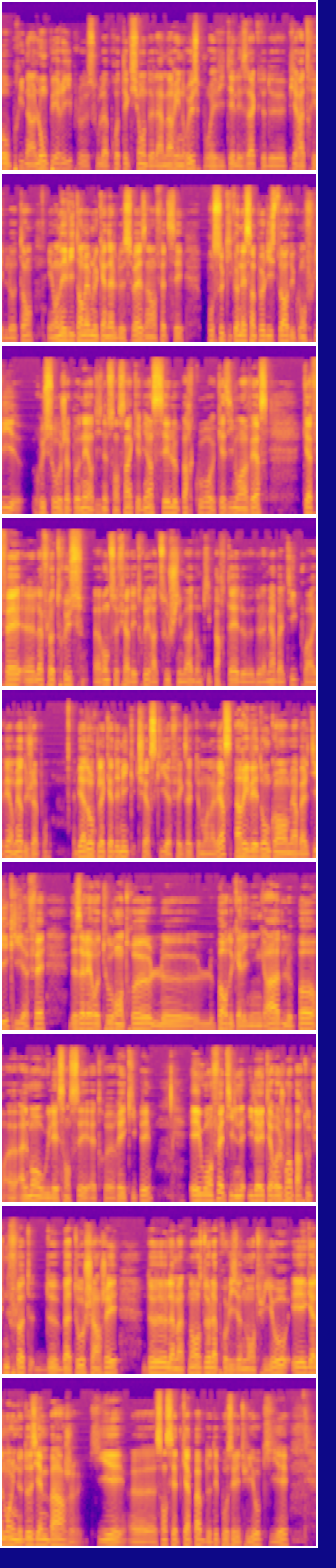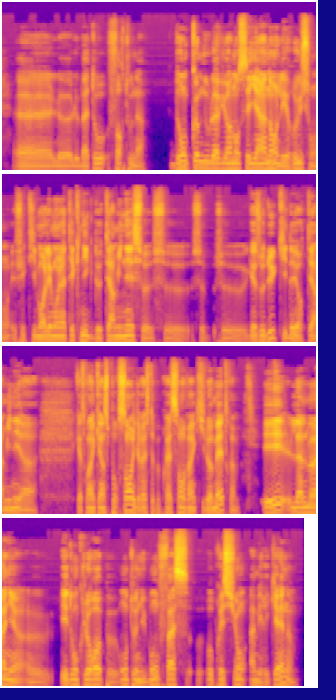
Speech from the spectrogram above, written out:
au prix d'un long périple sous la protection de la marine russe pour éviter les actes de piraterie de l'OTAN et en évitant même le canal de Suez. Hein, en fait, c'est pour ceux qui connaissent un peu l'histoire du conflit russo-japonais en 1905, eh bien, c'est le parcours quasiment inverse qu'a fait euh, la flotte russe avant de se faire détruire à Tsushima, donc qui partait de, de la mer Baltique pour arriver en mer du Japon. Eh bien donc l'académique Tchersky a fait exactement l'inverse. Arrivé donc en mer Baltique, qui a fait des allers-retours entre le, port de Kaliningrad, le port euh, allemand où il est censé être rééquipé, et où en fait il, a été rejoint par toute une flotte de bateaux chargés de la maintenance, de l'approvisionnement en tuyaux, et également une deuxième barge qui est euh, censée être capable de déposer les tuyaux, qui est euh, le bateau Fortuna. Donc, comme nous l'avions annoncé il y a un an, les Russes ont effectivement les moyens techniques de terminer ce, gazoduc, qui est d'ailleurs terminé à 95%, il reste à peu près 120 km, et l'Allemagne euh, et donc l'Europe ont tenu bon face aux pressions américaines.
